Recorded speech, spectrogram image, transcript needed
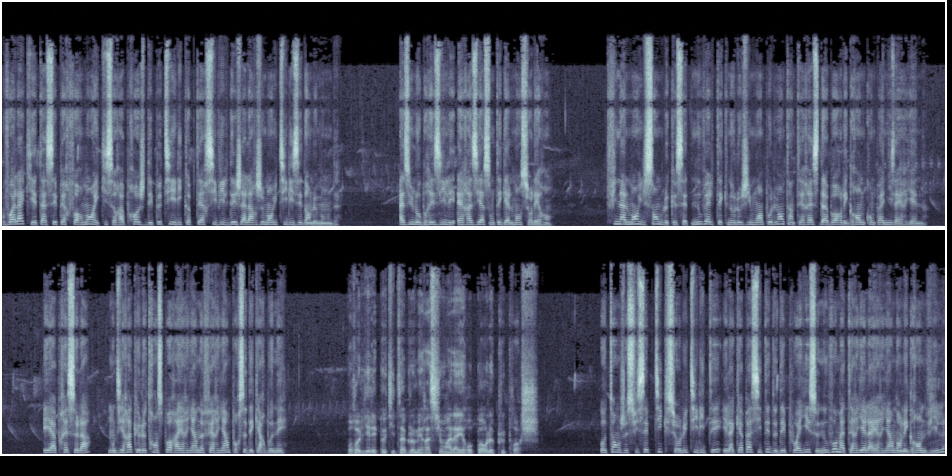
Voilà qui est assez performant et qui se rapproche des petits hélicoptères civils déjà largement utilisés dans le monde. Azul au Brésil et AirAsia sont également sur les rangs. Finalement, il semble que cette nouvelle technologie moins polluante intéresse d'abord les grandes compagnies aériennes. Et après cela, on dira que le transport aérien ne fait rien pour se décarboner. Relier les petites agglomérations à l'aéroport le plus proche. Autant je suis sceptique sur l'utilité et la capacité de déployer ce nouveau matériel aérien dans les grandes villes,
